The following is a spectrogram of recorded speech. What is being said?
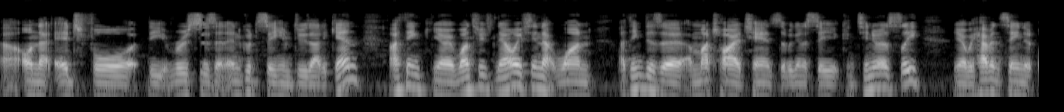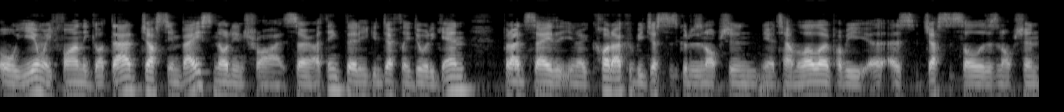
Uh, on that edge for the Roosters, and, and, good to see him do that again. I think you know once we've now we've seen that one, I think there's a, a much higher chance that we're going to see it continuously. You know, we haven't seen it all year, and we finally got that just in base, not in tries. So I think that he can definitely do it again. But I'd say that you know Cotter could be just as good as an option. You know, Taumalolo probably uh, as just as solid as an option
